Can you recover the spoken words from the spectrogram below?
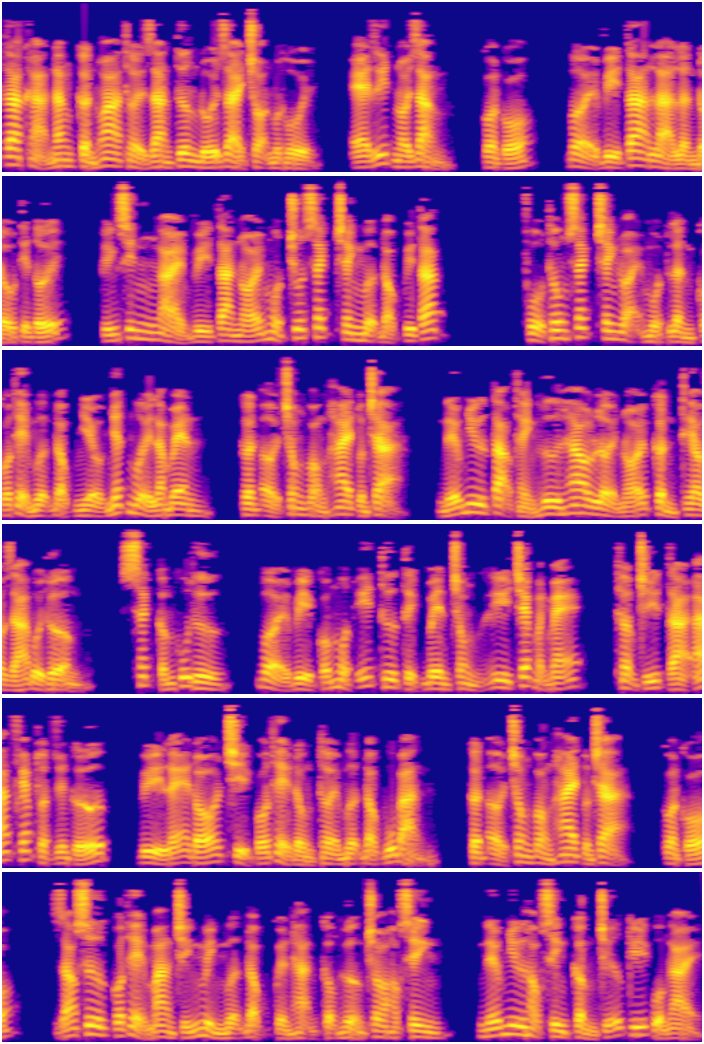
ta khả năng cần hoa thời gian tương đối dài chọn một hồi. Ezit nói rằng, còn có, bởi vì ta là lần đầu tiên tới, kính xin ngài vì ta nói một chút sách tranh mượn đọc quy tắc. Phổ thông sách tranh loại một lần có thể mượn đọc nhiều nhất mười lăm ben cần ở trong vòng hai tuần trả. Nếu như tạo thành hư hao lời nói cần theo giá bồi thường, sách cấm cũ thư, bởi vì có một ít thư tịch bên trong ghi chép mạnh mẽ, thậm chí tà ác phép thuật duyên cớ, vì lẽ đó chỉ có thể đồng thời mượn đọc vũ bản, cần ở trong vòng hai tuần trả. Còn có, giáo sư có thể mang chính mình mượn đọc quyền hạn cộng hưởng cho học sinh nếu như học sinh cầm chữ ký của ngài,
